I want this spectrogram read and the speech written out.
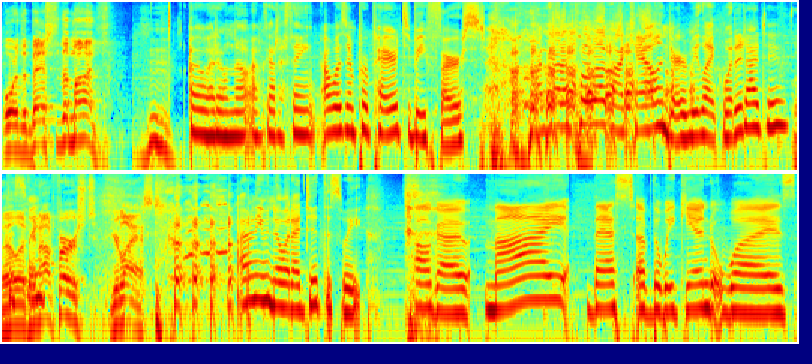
or the best of the month? Oh, I don't know. I've got to think. I wasn't prepared to be first. I've got to pull up my calendar and be like, what did I do? Well, this if you're week? not first, you're last. I don't even know what I did this week. I'll go. My best of the weekend was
